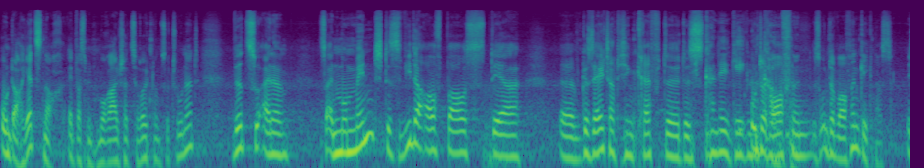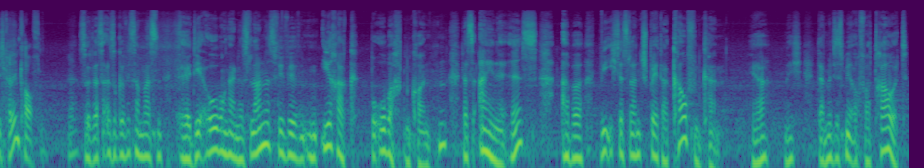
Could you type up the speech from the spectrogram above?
und auch jetzt noch etwas mit moralischer Zerrüttung zu tun hat, wird zu einem, zu einem Moment des Wiederaufbaus der äh, gesellschaftlichen Kräfte des unterworfenen, des unterworfenen Gegners. Ich kann ihn kaufen. So dass also gewissermaßen äh, die Eroberung eines Landes, wie wir im Irak beobachten konnten, das eine ist, aber wie ich das Land später kaufen kann, ja, nicht? damit es mir auch vertraut,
